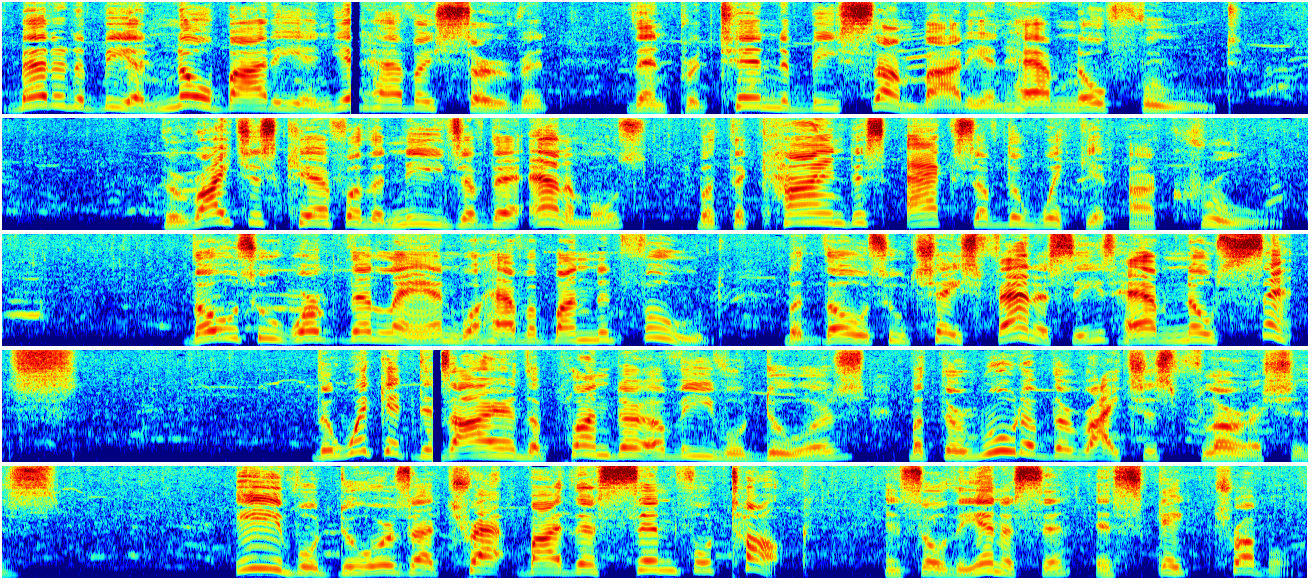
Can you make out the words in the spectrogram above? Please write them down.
Better to be a nobody and yet have a servant than pretend to be somebody and have no food. The righteous care for the needs of their animals, but the kindest acts of the wicked are cruel. Those who work their land will have abundant food, but those who chase fantasies have no sense. The wicked desire the plunder of evildoers, but the root of the righteous flourishes. Evildoers are trapped by their sinful talk, and so the innocent escape trouble.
